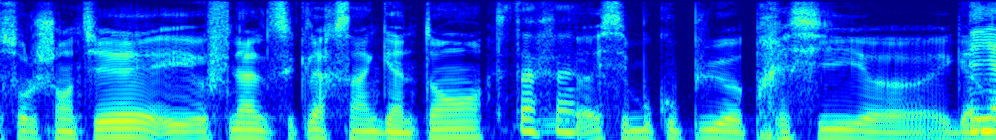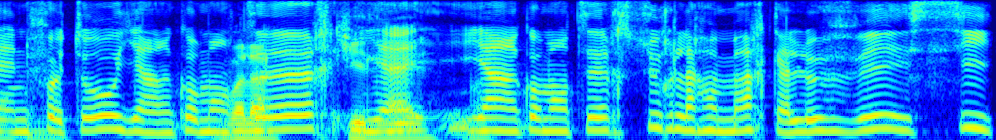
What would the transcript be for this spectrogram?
sur le chantier. Et au final, c'est clair que c'est un gain de temps Tout à fait. euh, et c'est beaucoup plus euh, précis euh, également. il y a une photo, il y a un commentaire, est il y, a, il y a un commentaire sur la remarque à lever. Si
